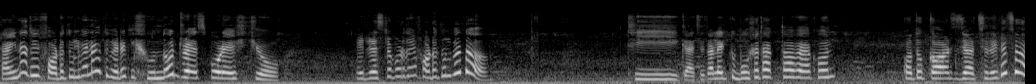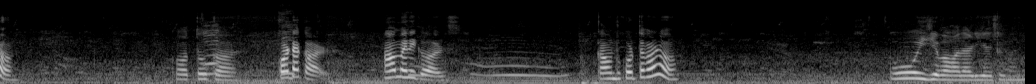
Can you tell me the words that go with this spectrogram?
তাই না? তুমি ফটো তুলবে না? তুমি এটা কি সুন্দর ড্রেস পরে এসছো। এই ড্রেসটা পরে তুমি ফটো তুলবে তো? ঠিক আছে, তাহলে একটু বসে থাকতে হবে এখন। কত কার্স যাচ্ছে দেখেছ? কত কার কটা car how many cars count করতে পারো? ওই যে বাবা দাঁড়িয়েছে ওখানে।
